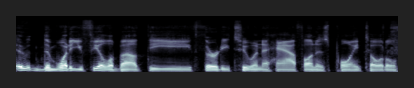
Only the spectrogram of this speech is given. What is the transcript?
Uh, Then what do you feel about the 32 and a half on his point total?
